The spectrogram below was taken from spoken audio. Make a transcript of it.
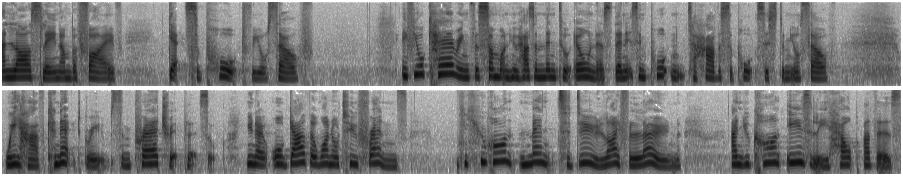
And lastly, number five, get support for yourself. If you're caring for someone who has a mental illness, then it's important to have a support system yourself. We have connect groups and prayer triplets, you know, or gather one or two friends. You aren't meant to do life alone, and you can't easily help others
